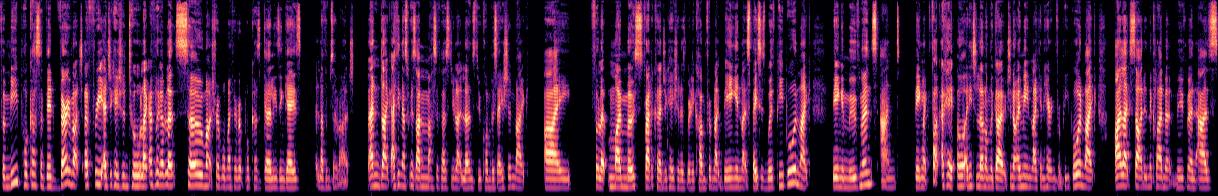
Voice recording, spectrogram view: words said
for me, podcasts have been very much a free education tool. Like I feel like I've learned so much from all my favorite podcasts, girlies and gays. I love them so much and like I think that's because I'm a massive person who like learns through conversation. Like I feel like my most radical education has really come from like being in like spaces with people and like being in movements and being like fuck okay oh I need to learn on the go. Do you know what I mean? Like and hearing from people and like I like started in the climate movement as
